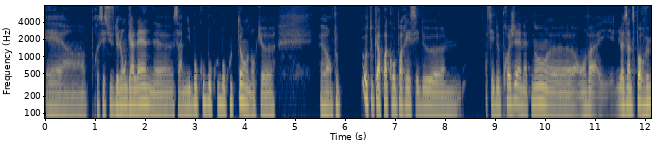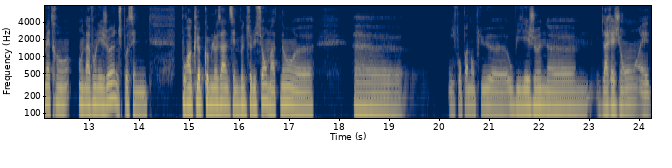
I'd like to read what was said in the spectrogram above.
et un processus de longue haleine. Euh, ça a mis beaucoup, beaucoup, beaucoup de temps. Donc, euh, on peut en tout cas pas comparer ces deux, ces deux projets. Maintenant, Lausanne Sport veut mettre en, avant les jeunes. Je pense que pour un club comme Lausanne, c'est une bonne solution. Maintenant, il faut pas non plus euh, oublier les jeunes euh, de la région et,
